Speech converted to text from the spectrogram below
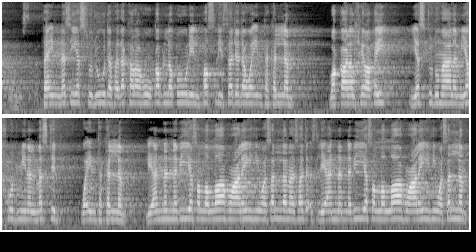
فإن نسي السجود فذكره قبل طول الفصل سجد وإن تكلم. وقال الخرقي يسجد ما لم يخرج من المسجد وإن تكلم. لأن النبي صلى الله عليه وسلم سجد لأن النبي صلى الله عليه وسلم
